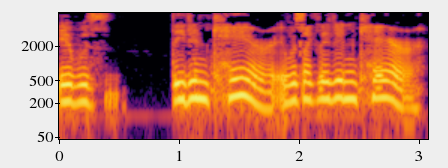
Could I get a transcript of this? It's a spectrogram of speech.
it was, they didn't care. It was like they didn't care.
